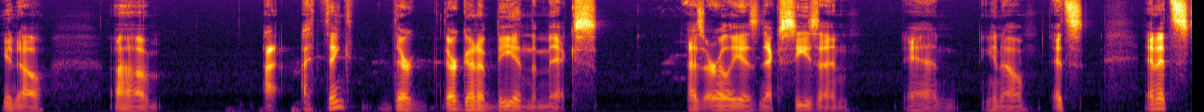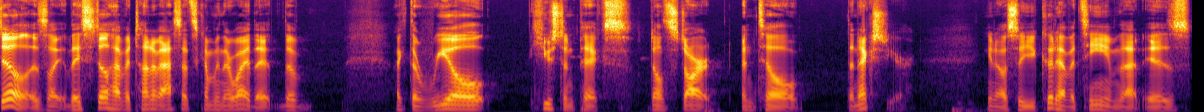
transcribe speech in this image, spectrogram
You know, um, I I think they're they're gonna be in the mix as early as next season, and you know it's and it still is like they still have a ton of assets coming their way. The the like the real Houston picks don't start until the next year. You know, so you could have a team that is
